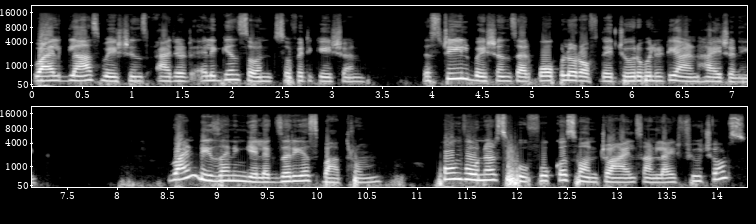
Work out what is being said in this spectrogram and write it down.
while glass basins added elegance and sophistication. The steel basins are popular of their durability and hygienic. When designing a luxurious bathroom, homeowners who focus on tiles and light features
